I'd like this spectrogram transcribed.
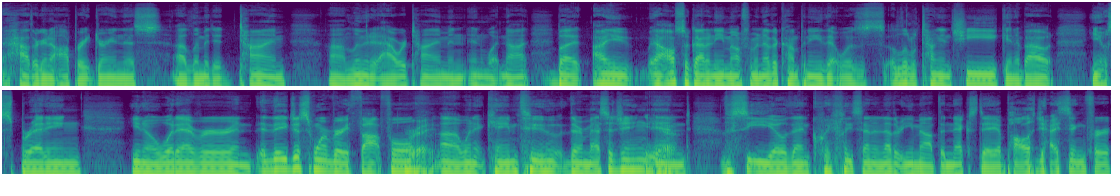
how they're going to operate during this uh, limited time um, limited hour time and, and whatnot but I also got an email from another company that was a little tongue-in-cheek and about you know spreading you know, whatever. And they just weren't very thoughtful right. uh, when it came to their messaging. Yeah. And the CEO then quickly sent another email out the next day apologizing for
